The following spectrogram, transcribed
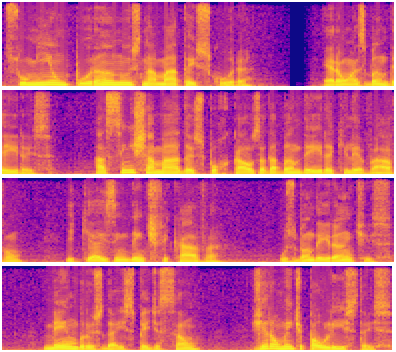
sumiam por anos na mata escura. Eram as bandeiras, assim chamadas por causa da bandeira que levavam e que as identificava. Os bandeirantes, membros da expedição, geralmente paulistas,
